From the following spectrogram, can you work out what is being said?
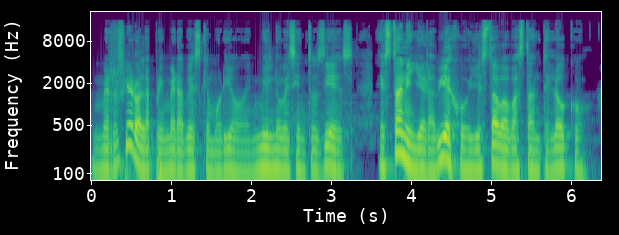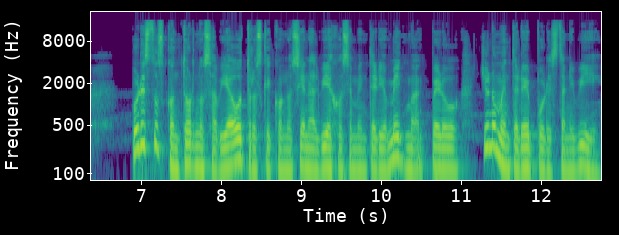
me refiero a la primera vez que murió, en 1910. Stanny ya era viejo y estaba bastante loco. Por estos contornos había otros que conocían al viejo cementerio Micmac, pero yo no me enteré por Stanny B.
